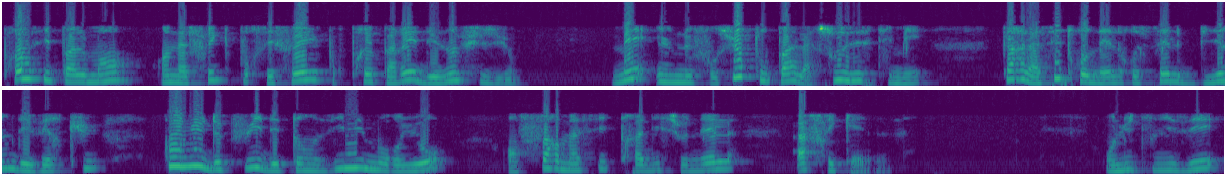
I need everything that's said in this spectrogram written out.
principalement en Afrique pour ses feuilles pour préparer des infusions. Mais il ne faut surtout pas la sous-estimer, car la citronnelle recèle bien des vertus connues depuis des temps immémoriaux en pharmacie traditionnelle africaine. On l'utilisait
